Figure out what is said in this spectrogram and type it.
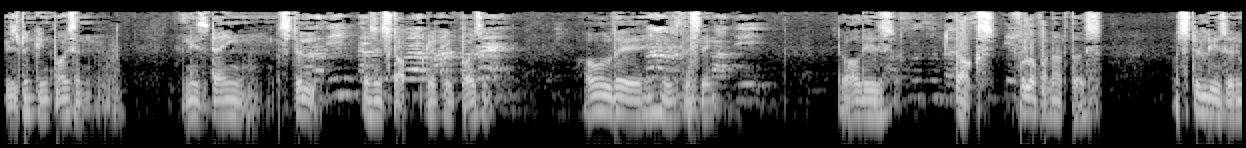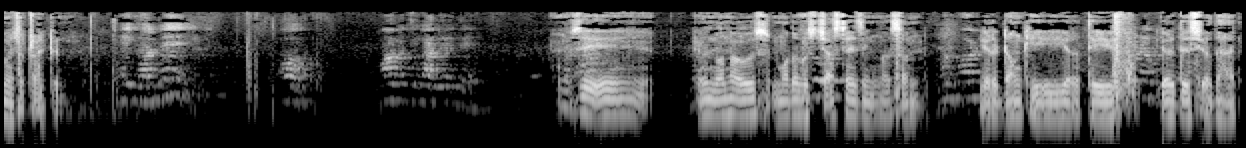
He's drinking poison and he's dying, still doesn't stop drinking poison. All day he's listening to all these talks full of anarthas, but still he is very much attracted. You see, in one house, mother was chastising her son. You're a donkey, you're a thief, you're this, you're that.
